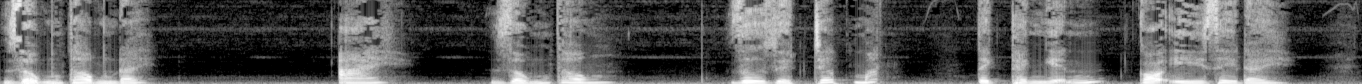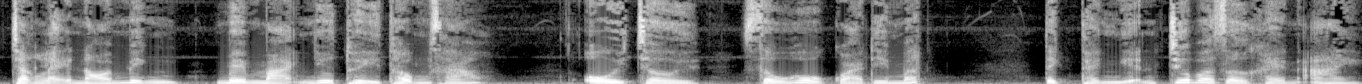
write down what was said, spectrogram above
Giống thông đấy. Ai? Giống thông? Dư Duyệt chớp mắt. Tịch Thành Nghiễn có ý gì đây? Chẳng lẽ nói mình mềm mại như thủy thông sao? Ôi trời, xấu hổ quá đi mất. Tịch Thành Nghiễn chưa bao giờ khen ai,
